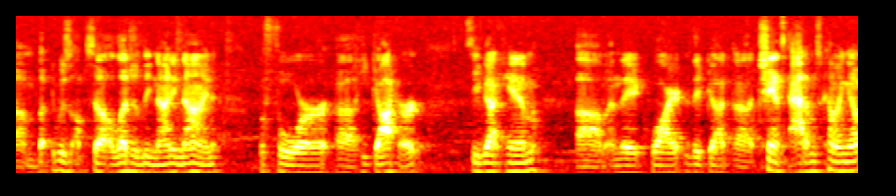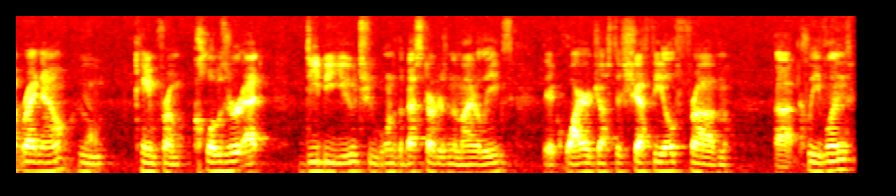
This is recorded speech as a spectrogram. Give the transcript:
Um, but it was up to allegedly 99 before uh, he got hurt. So you've got him, um, and they acquired. They've got uh, Chance Adams coming up right now, who Yeah. came from closer at DBU to one of the best starters in the minor leagues. They acquired Justus Sheffield from uh, Cleveland.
